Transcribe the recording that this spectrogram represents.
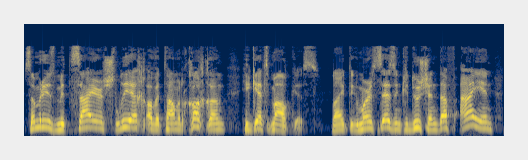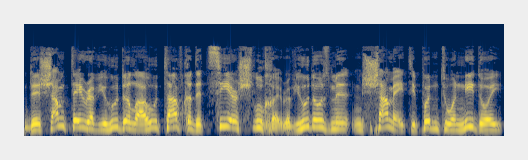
Somebody who's mitzayer Shliach of a Talmud Chacham, he gets Malchus. Like the Gemara says in Kedushin Daf Ayin, the Shamte Rav Yehuda Lahu Tavcha the Tzir Shluchai. Rav Yehuda was Mishamet, he put into a Nidoy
